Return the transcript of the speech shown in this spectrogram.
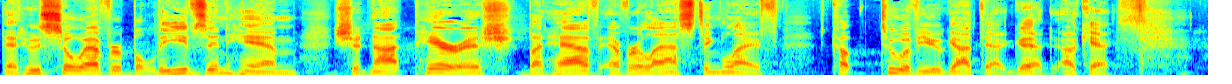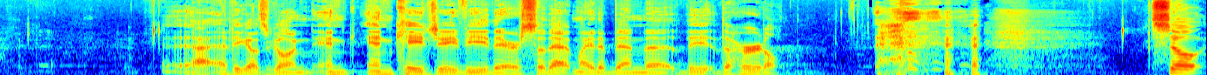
that whosoever believes in him should not perish but have everlasting life. Two of you got that. Good. Okay. I think I was going NKJV there, so that might have been the, the, the hurdle. so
